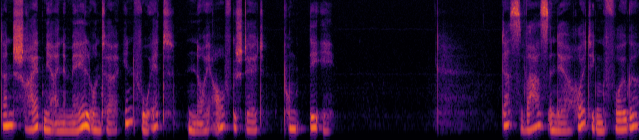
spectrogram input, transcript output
Dann schreib mir eine Mail unter info neu aufgestellt www.ecom.de. Das war's in der heutigen Folge.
